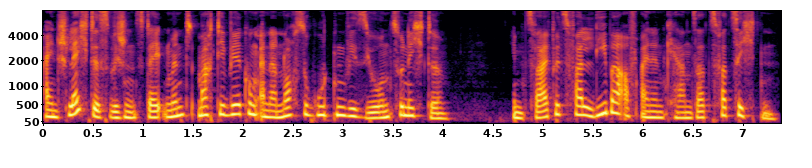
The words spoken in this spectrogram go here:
Ein schlechtes Vision Statement macht die Wirkung einer noch so guten Vision zunichte. Im Zweifelsfall lieber auf einen Kernsatz verzichten.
